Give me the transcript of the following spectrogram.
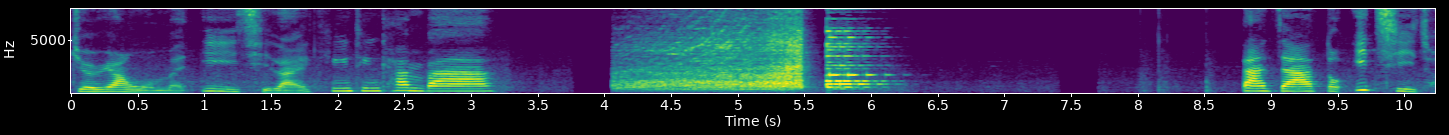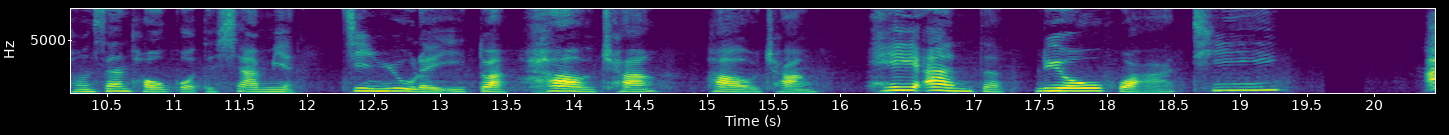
就让我们一起来听听看吧。大家都一起从三头果的下面进入了一段好长好长。黑暗的溜滑梯啊！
